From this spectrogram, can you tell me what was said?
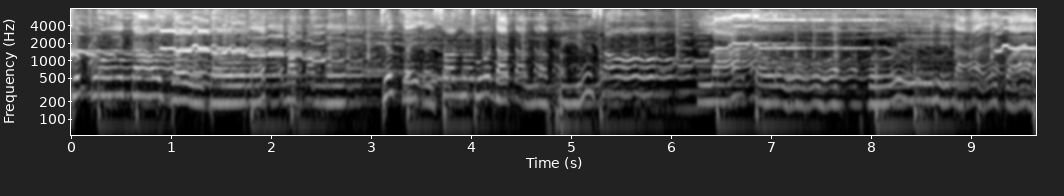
Trước ngôi cao dầu dầu nét mặt này trước gậy son chúa đặt là phía sau lá trầu với lại quả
